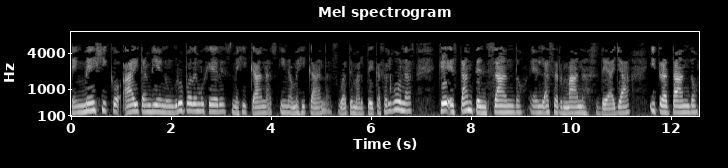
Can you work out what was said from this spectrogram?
en México hay también un grupo de mujeres mexicanas y no mexicanas, guatemaltecas algunas, que están pensando en las hermanas de allá y tratando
